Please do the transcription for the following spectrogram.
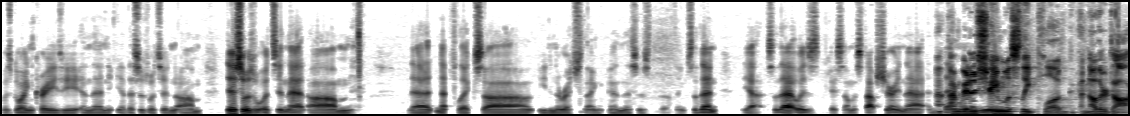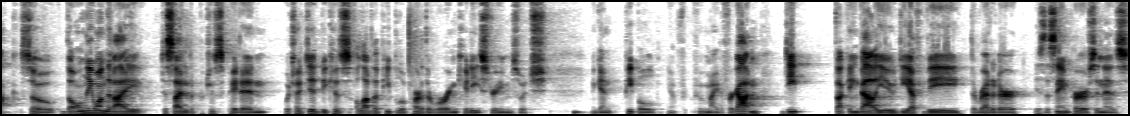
was going crazy, and then yeah, this is what's in. Um, this was what's in that um, that Netflix uh, eating the rich thing, and this is the thing. So then yeah, so that was okay. So I'm gonna stop sharing that, and I'm going to you- shamelessly plug another doc. So the only one that I decided to participate in, which I did because a lot of the people who are part of the Roaring Kitty streams, which again, people you know, f- who might have forgotten, Deep Fucking Value, DFV, the Redditor, is the same person as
